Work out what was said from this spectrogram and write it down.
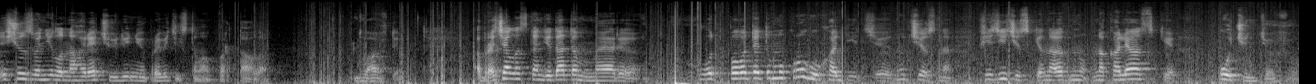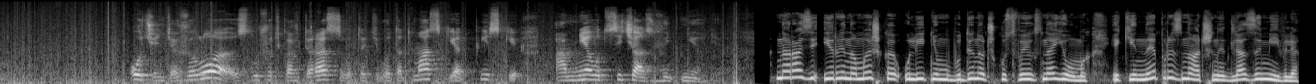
еще звонила на горячую линию правительственного портала дважды. Обращалась к кандидатам в мэры. Вот по вот этому кругу ходить, ну честно, физически на, одну, на коляске очень тяжело. Очень тяжело слушать каждый раз вот эти вот отмазки, отписки. А мне вот сейчас жить негде. Наразі Ірина мешкає у літньому будиночку своїх знайомих, який не призначений для зимівлі.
